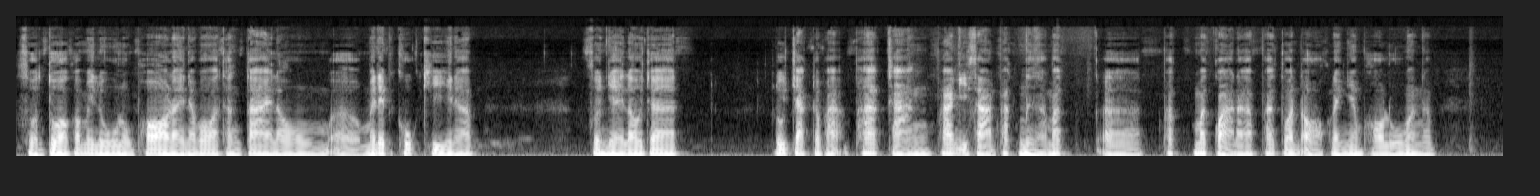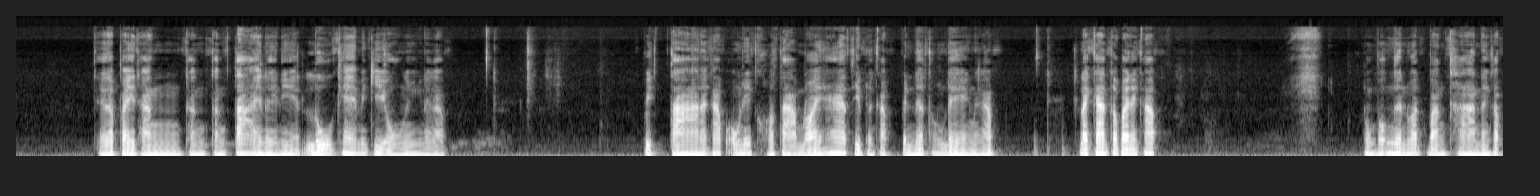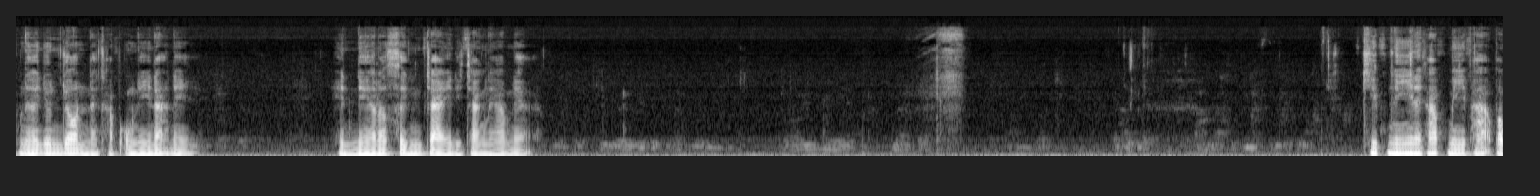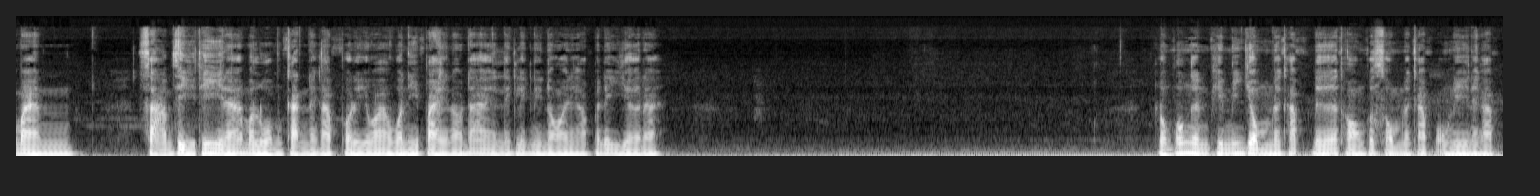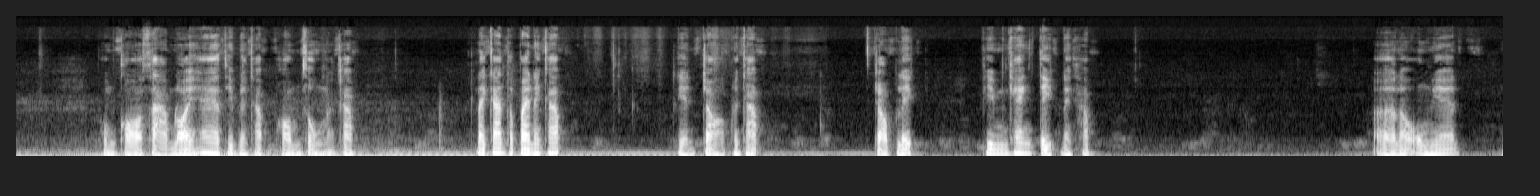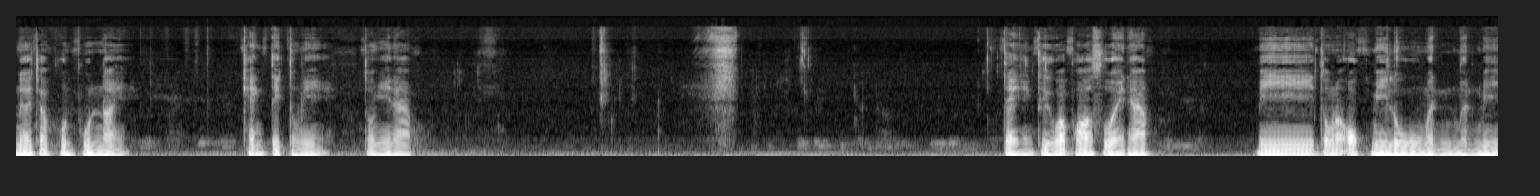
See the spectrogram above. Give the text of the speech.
ส่วนตัวก็ไม่รู้หลวงพ่ออะไรนะ เพราะว่าทางใต้เราเไม่ได้ไปคุกคีนะครับ ส่วนใหญ่เราจะรู้จักแต่ภาคกลางภาคอีสานภาคเหนือมากเอ่อภาคมากกว่านะครับ ภาคตะวันออกอะไรเงี้ยพอรู้บ้างนะครับ แต่ถ้าไปทางทางทางใต้เลยเนี่ยรู้แค่ไม่กี่องค์เองนะครับ ปิดตานะครับ องค์นี้ขอสามร้อยห้าสิบนะครับ เป็นเนื้อทองแดงนะครับ รายการต่อไปนะครับหลวงพ่อเงินวัดบางคานนะครับ เนื้อย่นย่นๆนะครับ องค์นี้นะนี่ เห็นเนื้อแล้วซึ้งใจดีจังนะครับเนี่ย คลิปนี้นะครับมีพระประมาณสามสี่ที่นะมารวมกันนะครับ พอดีว่าวันนี้ไปเราได้เล็ก ๆ น้อยๆนะครับ ไม่ได้เยอะนะ หลวงพ่อเงินพิมพ์นิยมนะครับ เนื้อทองผสมนะครับ องค์นี้นะครับ ผมขอ 350 นะครับ พร้อมส่งนะครับ รายการต่อไปนะครับ เหรียญจอบนะครับ จอบเล็กพิมพ์แข้งติดนะครับ เออแล้วองค์เนี้ยเนื้อจะพุนๆหน่อย แข้งติดตรงนี้ตรงนี้นะครับ แต่ยังถือว่าพอสวยนะครับ มีตรงหน้าอกมีรูเหมือนเหมือนมี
